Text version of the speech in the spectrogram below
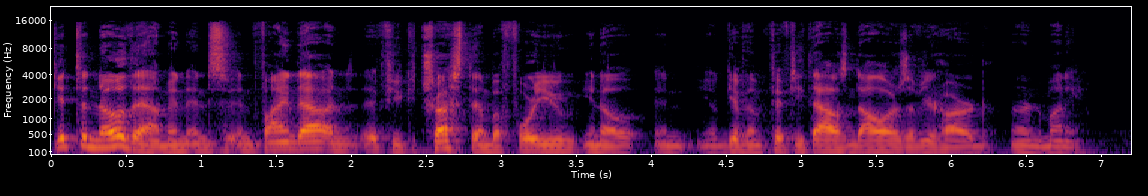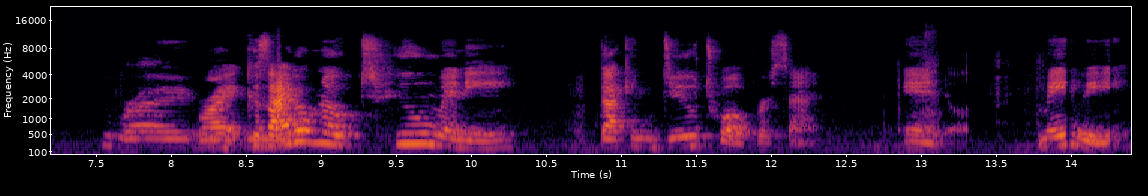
get to know them and, and, and find out and if you could trust them before you you know and you know give them fifty thousand dollars of your hard earned money. Right. Right. Mm-hmm. Because I don't know too many that can do twelve percent annually. Maybe.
